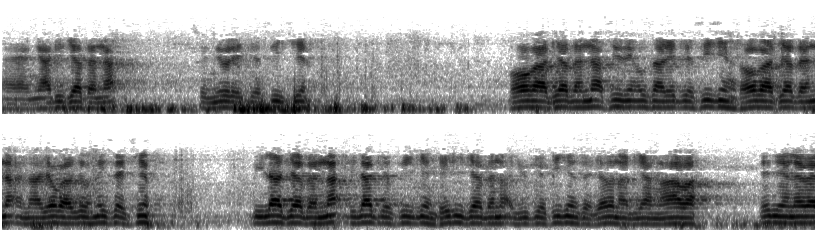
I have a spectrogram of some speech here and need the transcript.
အဲညာတိကြတနာဆွေမျိုးတွေပြည့်စည်ခြင်းဘောဂပြဒနာစီစဉ်ဥစ္စာတွေပြည့်စည်ခြင်းရောဂပြဒနာအနာယောဂဆိုနှိမ့်ဆက်ခြင်းသီလပြဒနာသီလပြည့်စည်ခြင်းဒိဋ္ဌိပြဒနာအယူပြည့်စည်ခြင်းဆိုပြဒနာတရား၅ပါးဒီပြင်လည်းပဲ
